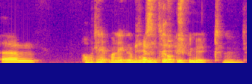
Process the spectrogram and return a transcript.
Ähm, Aber der hat mal zum Beispiel- gespielt. Nicht?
